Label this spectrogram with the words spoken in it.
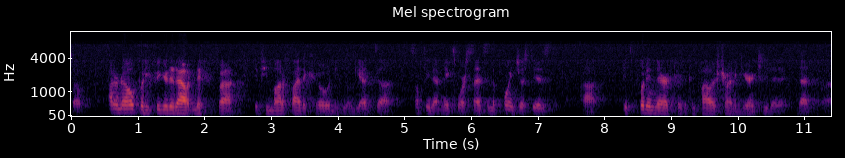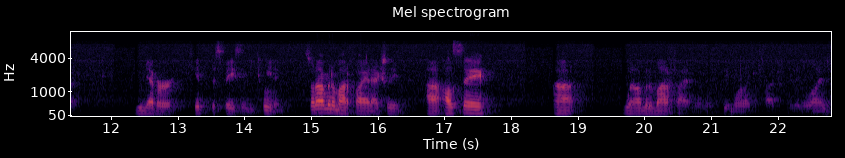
So I don't know, but he figured it out. And if, uh, if you modify the code, you'll get uh, something that makes more sense. And the point just is, uh, it's put in there because the compiler is trying to guarantee that, it, that uh, you never hit the space in between it. So now I'm going to modify it actually. Uh, I'll say, uh, well, I'm going to modify it and it'll be more like a five minute aligned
